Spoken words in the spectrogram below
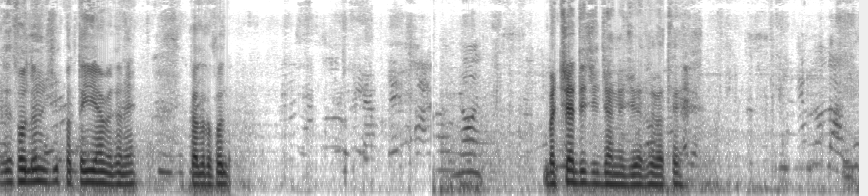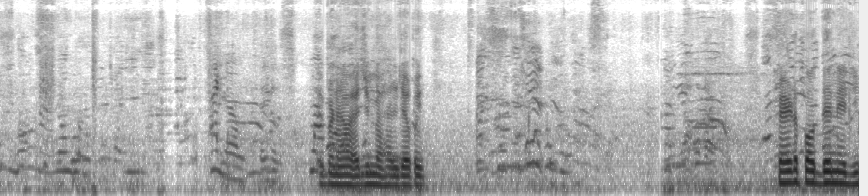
ਇਹ ਫੁੱਲ ਨੂੰ ਜੀ ਪੱਤੇ ਹੀ ਨੇ ਕਲਰਫੁੱਲ ਬੱਚਿਆਂ ਦੀ ਚੀਜ਼ਾਂ ਨੇ ਜੀ ਇੱਥੇ ਉੱਥੇ ਇਹ ਬਣਿਆ ਹੋਇਆ ਜੀ ਮਹਿਲ ਜਿਹਾ ਕੋਈ। ਪੇੜ ਪੌਦੇ ਨੇ ਜੀ।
